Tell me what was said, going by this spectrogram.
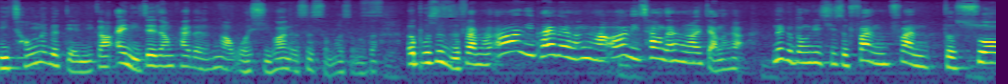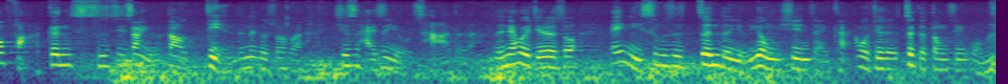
你从那个点，你告哎，你这张拍得很好，我喜欢的是什么什么的，而不是只泛泛啊，你拍得很好啊，你唱得很好，讲得很好，那个东西其实泛泛的说法跟实际上有到点的那个说法，其实还是有差的啦。人家会觉得说，哎，你是不是真的有用心在看？我觉得这个东西我们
